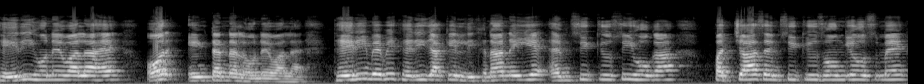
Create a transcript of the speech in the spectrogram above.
थेरी होने वाला है और इंटरनल होने वाला है। थेरी में भी थेरी जाके लिखना नहीं है। एमसीक्यूसी होगा, पचास एमसीक्यूज होंगे उसमें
